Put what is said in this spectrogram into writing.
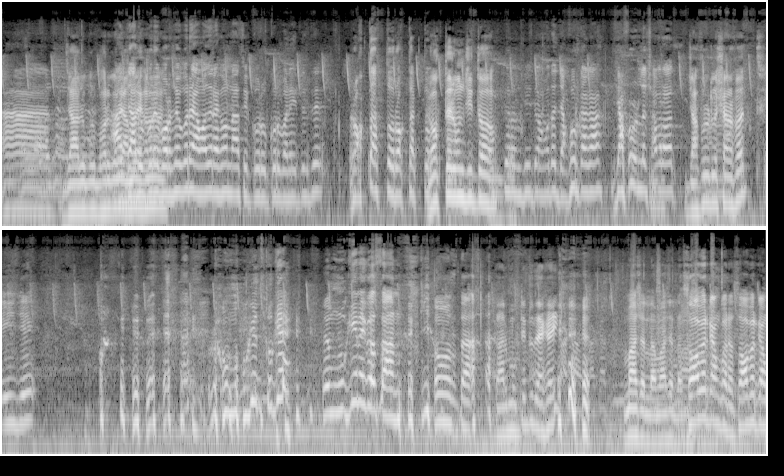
আর যার উপর ভর করে যার উপরে ভরসা করে আমাদের এখন আছে কোরবানি দিতেছে। রক্তাক্ত রক্তাক্ত। রক্তে রঞ্জিত। রঞ্জিত। আমাদের জাফর কাকা জাফরুল্লাহ এই যে মুখে চোখে মুখে নেই কি অবস্থা? তার মুখটা একটু দেখাই। মাশাল্লাহ মাশাল্লাহ সবের কাম করো সবের কাম?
